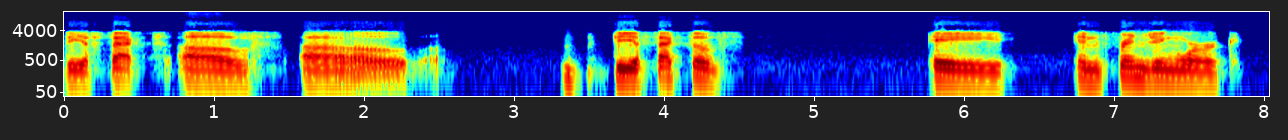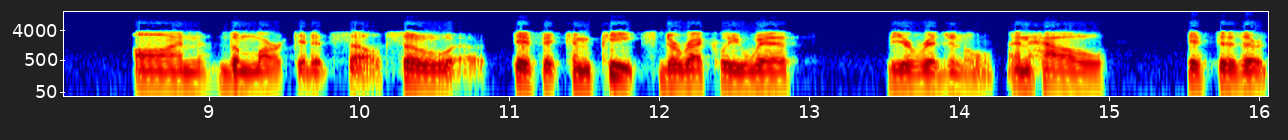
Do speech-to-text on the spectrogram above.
the effect of uh, the effect of a infringing work on the market itself. So if it competes directly with the original and how if does it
